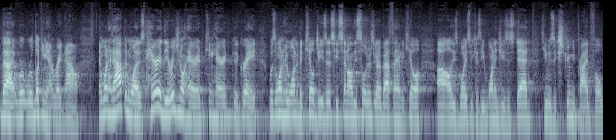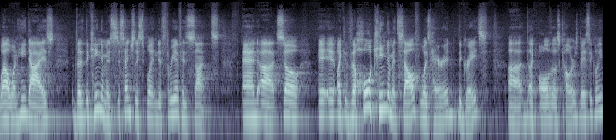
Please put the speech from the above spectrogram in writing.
that we're, we're looking at right now. And what had happened was Herod, the original Herod, King Herod the Great, was the one who wanted to kill Jesus. He sent all these soldiers to go to Bethlehem to kill uh, all these boys because he wanted Jesus dead. He was extremely prideful. Well, when he dies, the, the kingdom is essentially split into three of his sons. And uh, so, it, it, like, the whole kingdom itself was Herod the Great's. Uh, like all of those colors, basically.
